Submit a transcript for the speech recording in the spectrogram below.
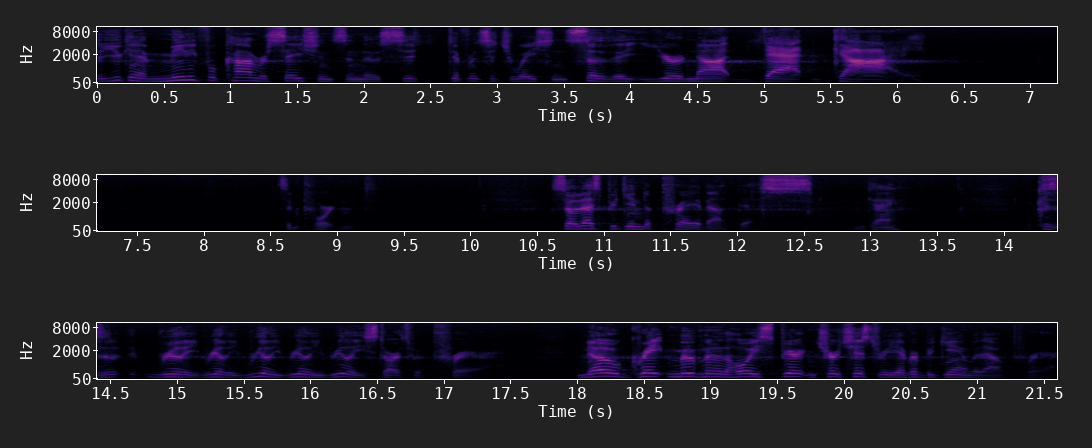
So you can have meaningful conversations in those si- different situations so that you're not that guy. It's important. So let's begin to pray about this, okay? Because it really, really, really, really, really starts with prayer. No great movement of the Holy Spirit in church history ever began without prayer.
